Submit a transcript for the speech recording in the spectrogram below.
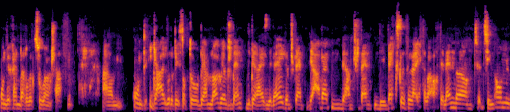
und wir können darüber Zugang schaffen. Ähm, und egal, wo du bist, ob du, wir haben Leute, wir haben Studenten, die bereisen die Welt, wir haben Studenten, die arbeiten, wir haben Studenten, die wechseln vielleicht aber auch die Länder und ziehen um,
